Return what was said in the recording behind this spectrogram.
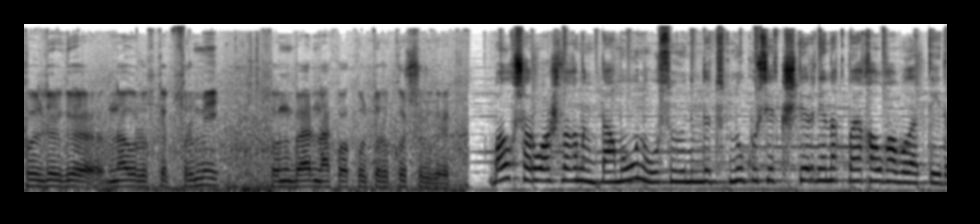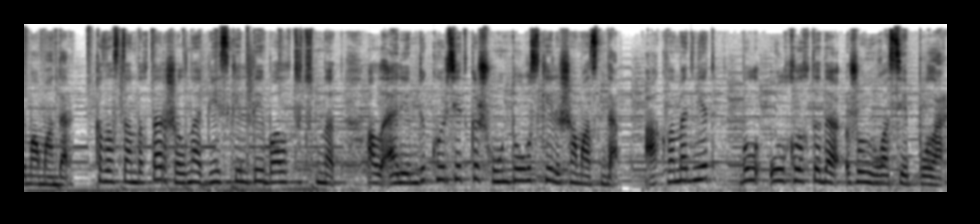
көлдерге нагрузка түсірмей соның бәрін аквакультура көшіру керек. Балық шаруашылығының дамуын осы өнімді тұтыну көрсеткіштерінен ақ байқауға болады дейді мамандар. Қазақстандықтар жылына 5 келідей балықты тұтынады. Ал әлемдік көрсеткіш 19 келі шамасында. Аквамәдениет бұл олқылықты да жоюға сеп болар.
